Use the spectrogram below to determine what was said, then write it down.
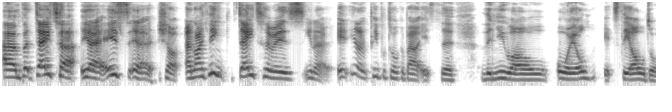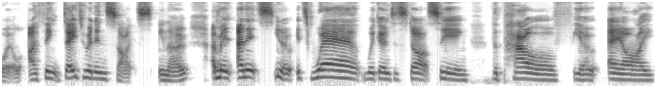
um, but data, yeah, is uh, shock, and I think data is, you know, it, you know, people talk about it's the the new old oil, it's the old oil. I think data and insights, you know, I mean, and it's you know, it's where we're going to start seeing the power of you know AI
